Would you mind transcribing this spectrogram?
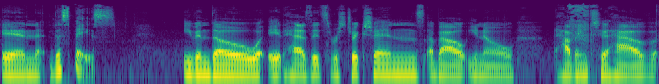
in this space. Even though it has its restrictions about, you know, having to have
